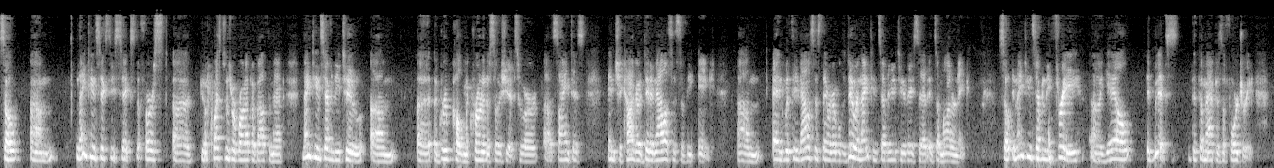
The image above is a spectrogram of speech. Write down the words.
So um, 1966, the first uh, you know, questions were brought up about the map. 1972, um, a, a, group called McCrone and Associates, who are uh, scientists in Chicago, did analysis of the ink. Um, and with the analysis they were able to do in 1972, they said it's a modern ink. So in 1973, uh, Yale admits that the map is a forgery.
